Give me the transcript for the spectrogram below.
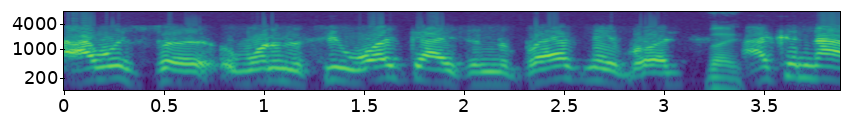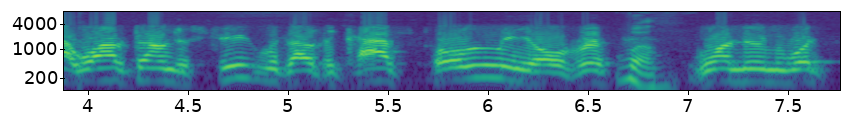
I was uh, one of the few white guys in the black neighborhood. Right. I could not walk down the street without the cops pulling me over, Well- wondering what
